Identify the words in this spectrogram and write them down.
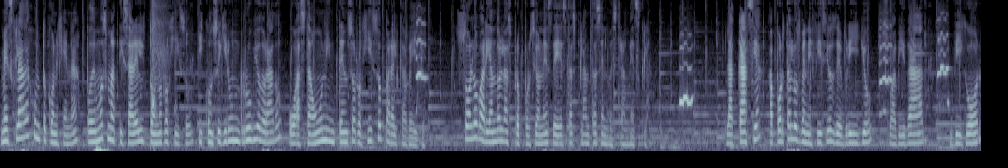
Mezclada junto con henna, podemos matizar el tono rojizo y conseguir un rubio dorado o hasta un intenso rojizo para el cabello, solo variando las proporciones de estas plantas en nuestra mezcla. La acacia aporta los beneficios de brillo, suavidad, vigor,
